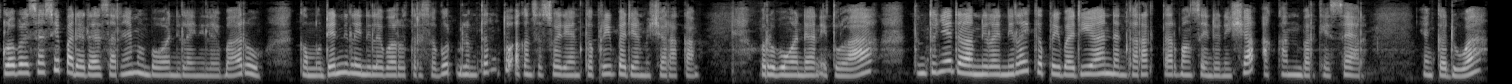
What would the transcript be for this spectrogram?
Globalisasi pada dasarnya membawa nilai-nilai baru, kemudian nilai-nilai baru tersebut belum tentu akan sesuai dengan kepribadian masyarakat. Berhubungan dengan itulah, tentunya dalam nilai-nilai kepribadian dan karakter bangsa Indonesia akan bergeser. Yang kedua,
